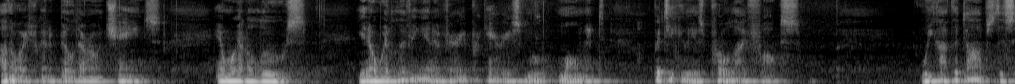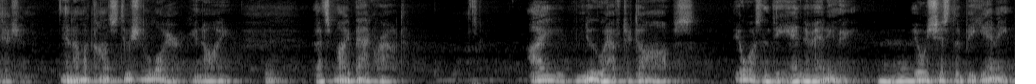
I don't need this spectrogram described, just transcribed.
Otherwise, we're going to build our own chains and we're going to lose. You know, we're living in a very precarious mo- moment, particularly as pro life folks. We got the Dobbs decision, and I'm a constitutional lawyer. You know, I, that's my background. I knew after Dobbs, it wasn't the end of anything. Mm-hmm. It was just the beginning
